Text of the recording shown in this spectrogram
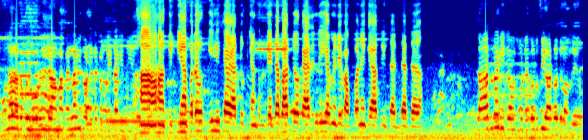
ਉਹਨਾਂ ਦਾ ਤਾਂ ਕੋਈ ਹੋਰ ਇਲਜ਼ਾਮ ਆ ਪਹਿਲਾਂ ਵੀ ਤੁਹਾਡੇ ਤੇ ਕੰਪਲੇਂਟਾਂ ਕੀਤੀਆਂ ਹਾਂ ਹਾਂ ਕੀਤੀਆਂ ਪਰ ਉਹ ਕੀ ਲਿਖਿਆ ਆ ਝੂਠੀਆਂ ਕੰਪਲੇਟਾਂ। ਬਾਅਦ ਚੋਂ ਕਹਿ ਦਿੰਦੀ ਹੈ ਮੇਰੇ ਪਾਪਾ ਨੇ ਕਿਹਾ ਸੀ ਦਦ ਦਦ ਦਾਤ ਦਾ ਕੀ ਕੰਮ ਤੁਹਾਡੇ ਕੋਲ? ਤੁਸੀਂ ਆਟੋ ਚਲਾਉਂਦੇ ਹੋ। ਉਹ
